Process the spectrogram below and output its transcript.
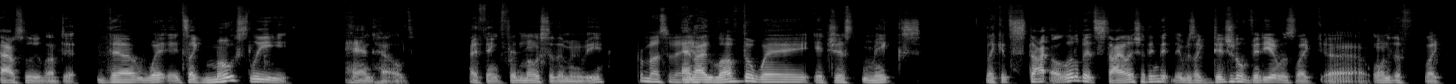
Absolutely loved it. The way it's like mostly handheld, I think, for most of the movie. For most of it, and yeah. I love the way it just makes like it's sty- a little bit stylish. I think that it was like digital video was like uh one of the like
